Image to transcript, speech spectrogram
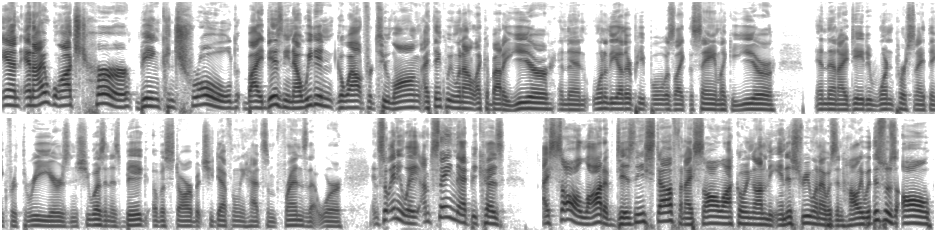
And and I watched her being controlled by Disney. Now we didn't go out for too long. I think we went out like about a year, and then one of the other people was like the same, like a year. And then I dated one person, I think, for three years, and she wasn't as big of a star, but she definitely had some friends that were. And so, anyway, I'm saying that because I saw a lot of Disney stuff and I saw a lot going on in the industry when I was in Hollywood. This was all,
